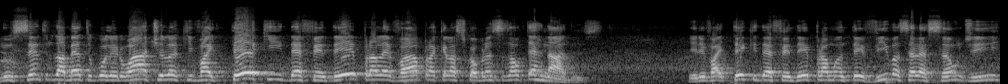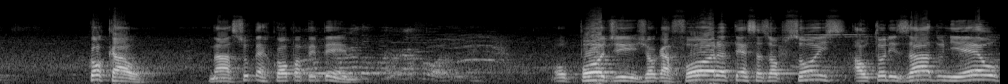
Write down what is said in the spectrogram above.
No centro da meta o goleiro Átila, que vai ter que defender para levar para aquelas cobranças alternadas. Ele vai ter que defender para manter viva a seleção de Cocal na Supercopa PPM ou pode jogar fora, tem essas opções. Autorizado, Niel,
